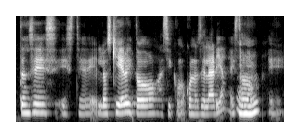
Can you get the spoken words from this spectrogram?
Entonces, este, los quiero y todo, así como con los del área. Esto, eh,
